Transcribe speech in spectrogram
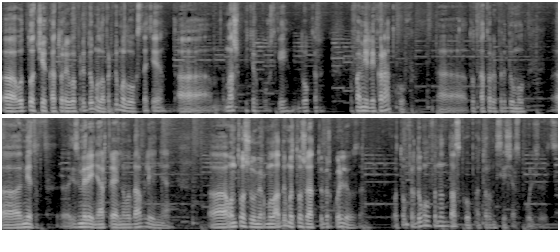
вот тот человек, который его придумал, а придумал его, кстати, э, наш петербургский доктор по фамилии Коротков, э, тот, который придумал метод измерения артериального давления. Он тоже умер молодым и тоже от туберкулеза. Вот он придумал фонендоскоп, которым все сейчас пользуются.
